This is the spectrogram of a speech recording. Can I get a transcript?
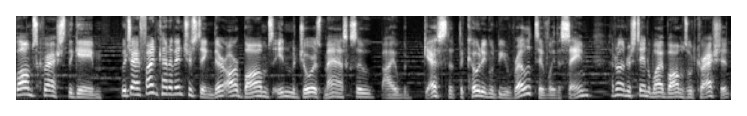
bombs crash the game, which I find kind of interesting. There are bombs in Majora's Mask, so I would guess that the coding would be relatively the same. I don't understand why bombs would crash it.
